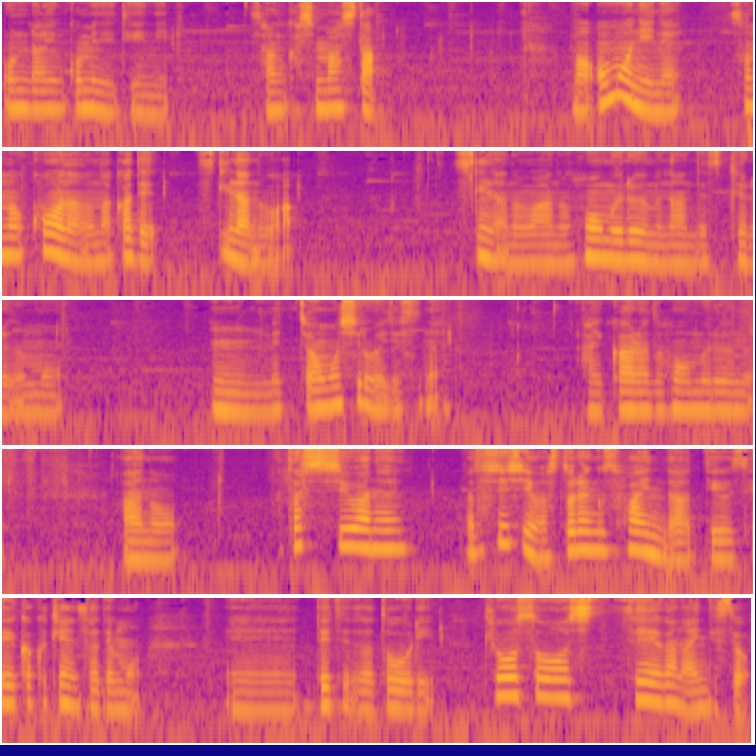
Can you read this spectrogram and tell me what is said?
オンラインコミュニティに参加しました。まあ主にねそのコーナーの中で好きなのは好きなのはあのホームルームなんですけれどもうんめっちゃ面白いですね。相変わらずホームルーム。あの私はね私自身はストレングスファインダーっていう性格検査でも、えー、出てた通り競争性がないんですよ。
